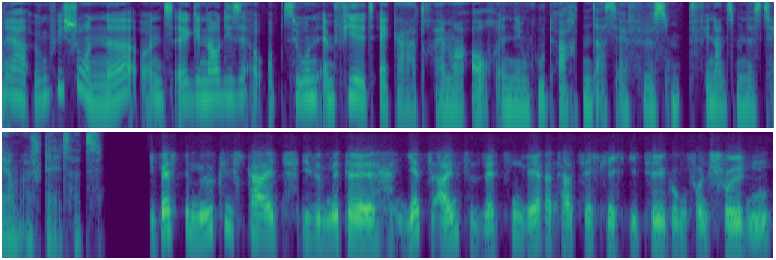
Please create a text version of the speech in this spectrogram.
Ja, irgendwie schon, ne? Und äh, genau diese Option empfiehlt Eckhard Reimer auch in dem Gutachten, das er fürs Finanzministerium erstellt hat. Die beste Möglichkeit, diese Mittel jetzt einzusetzen, wäre tatsächlich die Tilgung von Schulden.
